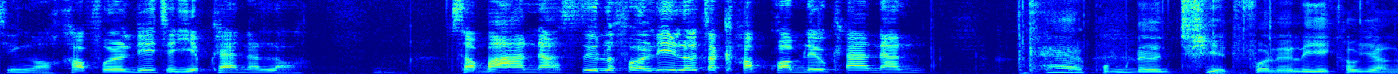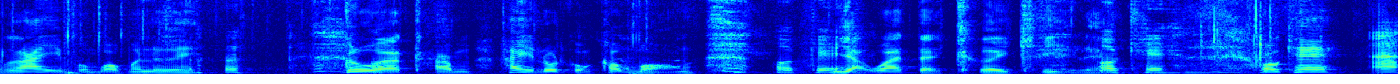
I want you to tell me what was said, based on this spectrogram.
จริงเหรอขับเฟอร์รารี่จะเหยียบแค่นั้นเหรอ สาบานนะ ซื้อรถเฟอร์รารี่แล้วจะขับความเร็วแค่นั้น แค่ผมเดินเฉียดเฟอร์เรรี่เขายังไล่ผมออกมาเลย กลัวทำให้รถของเขาหมอง โอเคอย่าว่าแต่เคยขี่เลย โอเคโอเค อะ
